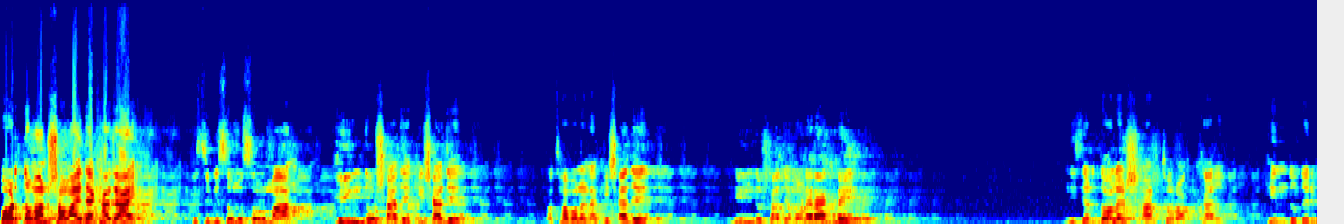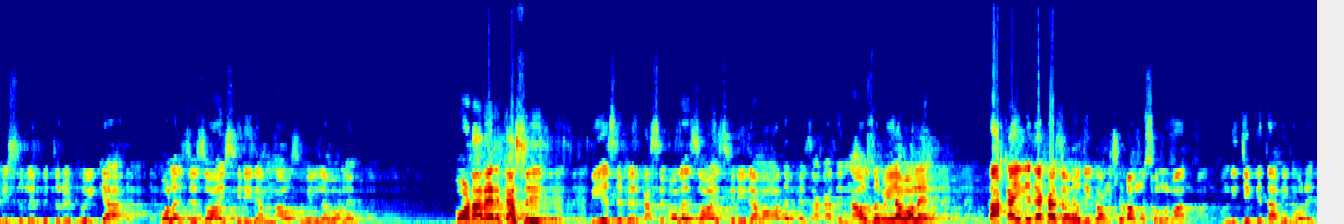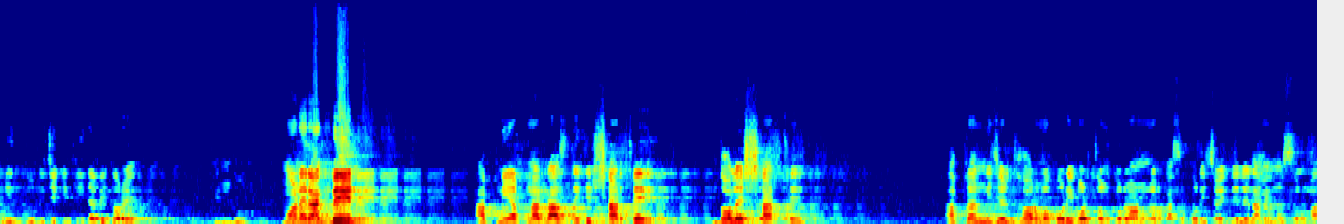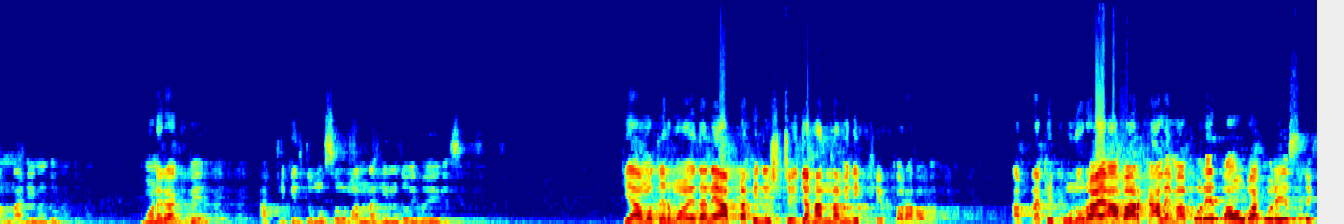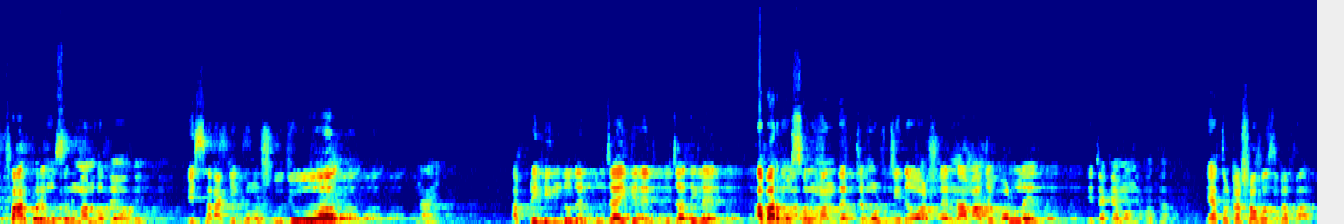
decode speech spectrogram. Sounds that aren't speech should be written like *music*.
বর্তমান সময় দেখা যায় কিছু কিছু মুসলমান হিন্দু সাজে, কি সাজে? কথা বলে না, কি সাজে? হিন্দু সাজে মনে রাখবেন, নিজের দলের স্বার্থ রক্ষায় হিন্দুদের মিছিলের ভিতরে ঢুইকা বলে যে, জয় শ্রীরাম। নাউজুবিল্লাহ বলেন। বর্ডারের কাছে বিএসএফ এর কাছে বলে, জয় শ্রীরাম, আমাদেরকে জায়গা দিন। নাউজুবিল্লাহ বলেন, তাকাইলে দেখা যায় অধিকাংশটা মুসলমান। নিজেকে দাবি করে হিন্দু, নিজেকে কি দাবি করে? হিন্দু। মনে রাখবেন, আপনি আপনার রাজনীতির স্বার্থে, দলের স্বার্থে, আপনার নিজের ধর্ম পরিবর্তন করে অন্যের কাছে পরিচয় দিলেন, আমি মুসলমান না হিন্দু। মনে রাখবেন, আপনি কিন্তু মুসলমান না হিন্দুই হয়ে গেছেন। কেয়ামতের ময়দানে আপনাকে নিশ্চয়ই জাহান্নামে নিক্ষেপ করা হবে। আপনাকে পুনরায় আবার কালেমা পড়ে, তওবা করে, ইস্তেগফার করে মুসলমান হতে হবে। এছাড়া কি কোনো সুযোগ নাই? আপনি হিন্দুদের পূজায় গেলেন, পূজা দিলেন, আবার মুসলমানদের যে মসজিদেও আসলেন, নামাজও পড়লেন, এটা কেমন কথা? এতটা সহজ ব্যাপার।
